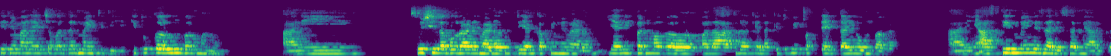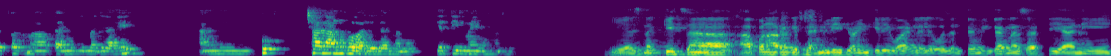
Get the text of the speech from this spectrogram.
तिने मला याच्याबद्दल माहिती दिली की तू करून बघ म्हणून. आणि सुशीला बोराडे मॅडम प्रियांका पिंगे मॅडम यांनी पण मग मला आग्रह केला की तुम्ही फक्त एकदा येऊन बघा. आणि आज तीन महिने झाले सर मी आरोग्य फॅमिलीमध्ये आहे. आणि खूप छान अनुभव आलेला आहे मला या तीन महिन्यामध्ये. येस नक्कीच आपण आरोग्य फॅमिली जॉईन केली वाढलेलं वजन कमी करण्यासाठी आणि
